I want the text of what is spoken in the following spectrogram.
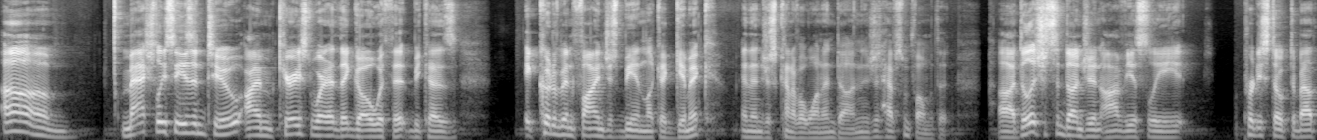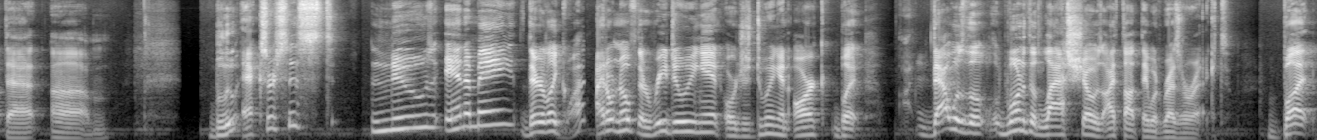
Um, Mashle season two. I'm curious where they go with it because it could have been fine just being like a gimmick and then just kind of a one and done and just have some fun with it. Uh, Delicious in Dungeon, obviously, pretty stoked about that. Um, Blue Exorcist new anime. They're like, What? I don't know if they're redoing it or just doing an arc, but that was the one of the last shows I thought they would resurrect. But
